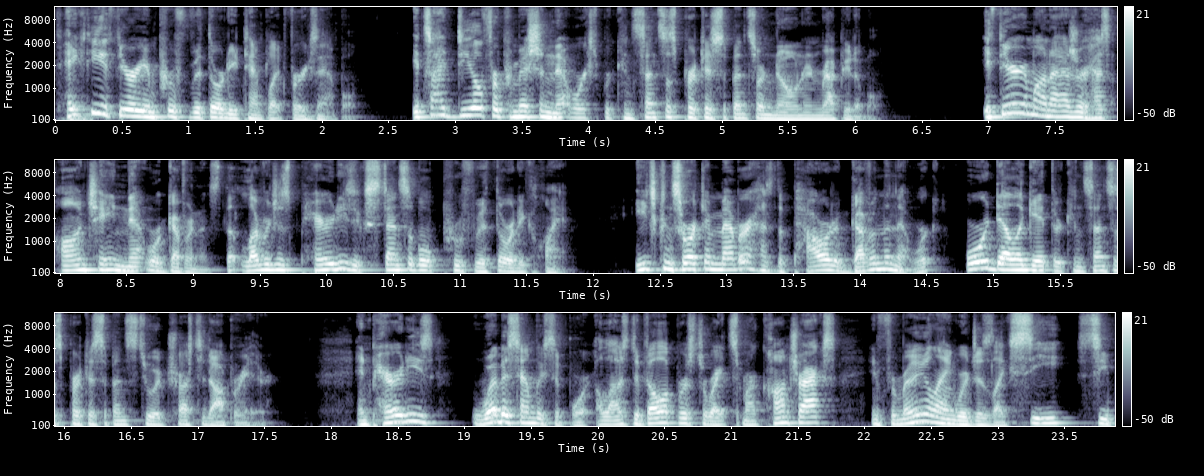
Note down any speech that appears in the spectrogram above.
Take the Ethereum Proof of Authority template, for example. It's ideal for permission networks where consensus participants are known and reputable. Ethereum on Azure has on-chain network governance that leverages Parity's extensible Proof of Authority client. Each consortium member has the power to govern the network or delegate their consensus participants to a trusted operator. And Parity's WebAssembly support allows developers to write smart contracts in familiar languages like C, C++,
